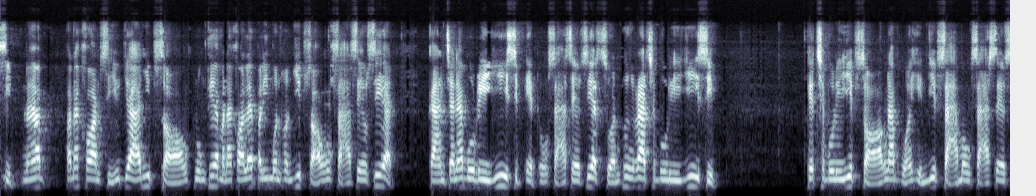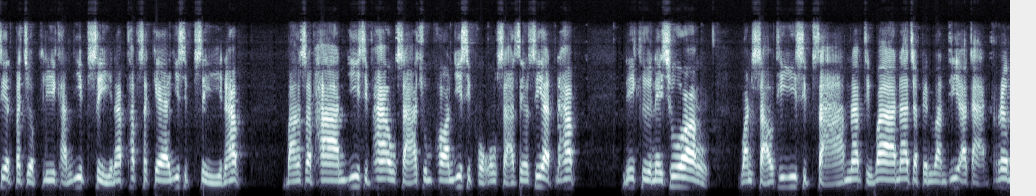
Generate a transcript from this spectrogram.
20 นะครับ พระนครศรีอยุธยา 22 กรุงเทพมหานครและปริมณฑล 22 องศาเซลเซียส กาญจนบุรี 21 องศาเซลเซียส สวนพึ่งราชบุรี 20 เพชรบุรี 22 นะครับ หัวหิน 23 องศาเซลเซียส ประจวบคีรีขันธ์ 24 นะครับ ทับสแก 24 นะครับ บางสะพาน 25 องศา ชุมพร 26 องศาเซลเซียส นะครับ นี่คือในช่วง วันเสาร์ที่ 23 นะครับ ถือว่าน่าจะเป็นวันที่อากาศเริ่ม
